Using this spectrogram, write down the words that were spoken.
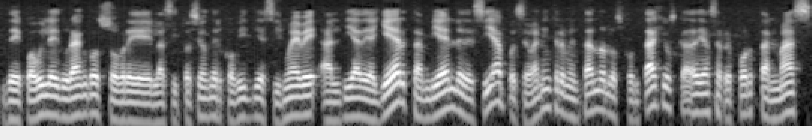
de Coahuila y Durango sobre la situación del COVID-19 al día de ayer. También le decía, pues se van incrementando los contagios, cada día se reportan más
